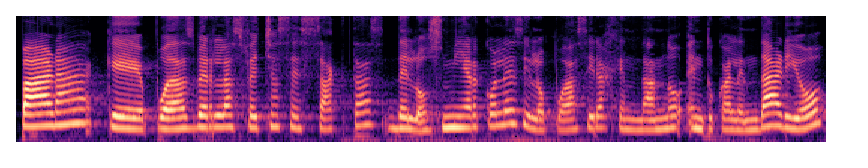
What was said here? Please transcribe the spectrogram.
para que puedas ver las fechas exactas de los miércoles y lo puedas ir agendando en tu calendario.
